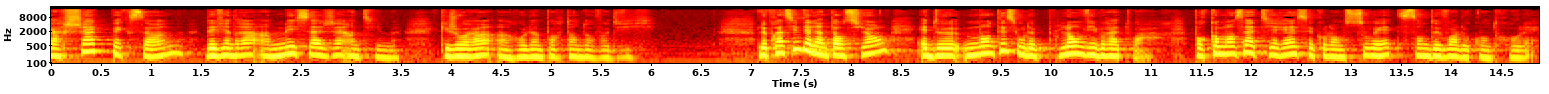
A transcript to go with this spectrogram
car chaque personne deviendra un messager intime qui jouera un rôle important dans votre vie. Le principe de l'intention est de monter sur le plan vibratoire pour commencer à tirer ce que l'on souhaite sans devoir le contrôler.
